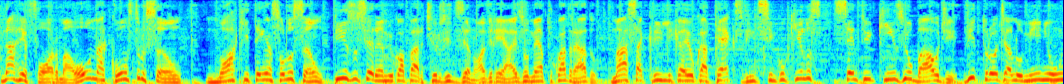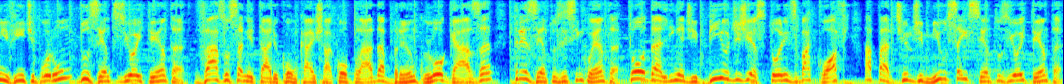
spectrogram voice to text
Na reforma ou na construção, NOC tem a solução. Piso cerâmico a partir de R$19,00 o metro quadrado. Massa acrílica Eucatex 25 quilos, 115 o balde. Vitrô de alumínio 1,20 por 1, 280. Vaso sanitário com caixa acoplada branco Logasa 350. Toda a linha de biodigestores Bacoff a partir de 1.680.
